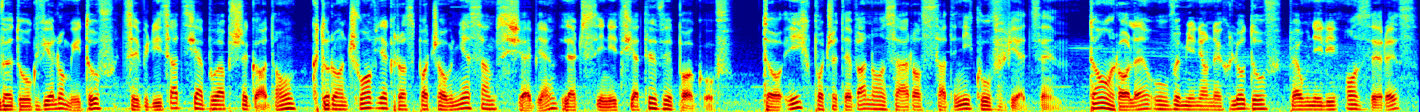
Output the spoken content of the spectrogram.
Według wielu mitów cywilizacja była przygodą, którą człowiek rozpoczął nie sam z siebie, lecz z inicjatywy bogów. To ich poczytywano za rozsadników wiedzy. Tą rolę u wymienionych ludów pełnili Ozyrys,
